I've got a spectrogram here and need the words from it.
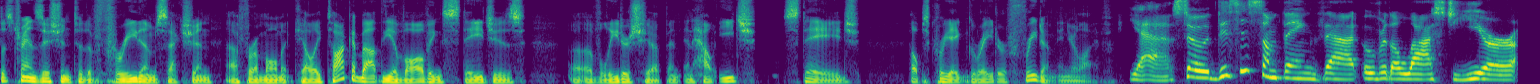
Let's transition to the freedom section uh, for a moment, Kelly. Talk about the evolving stages uh, of leadership and, and how each stage helps create greater freedom in your life. Yeah. So this is something that over the last year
